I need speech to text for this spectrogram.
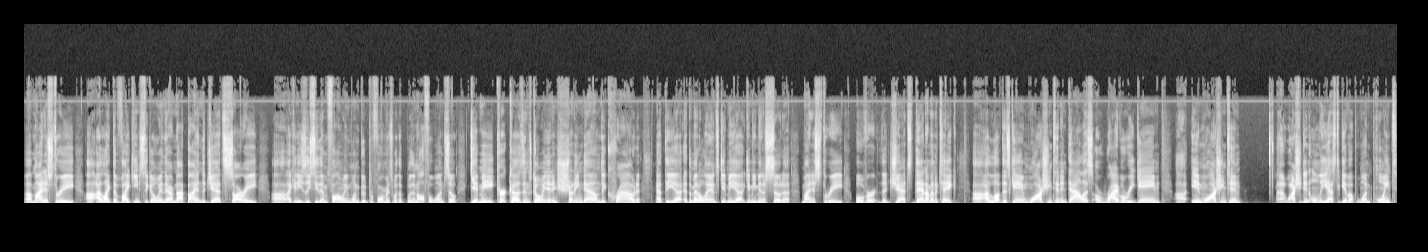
uh, minus three. Uh, I like the Vikings to go in there. I'm not buying the Jets. Sorry. Uh, I can easily see them following one good performance with a with an awful one. So give me Kirk Cousins going in and shutting down the crowd at the uh, at the Meadowlands. Give me uh, give me Minnesota minus three over the Jets. Then I'm going to take. Uh, I love this game, Washington and Dallas, a rivalry game uh, in Washington. Uh, Washington only has to give up one point,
